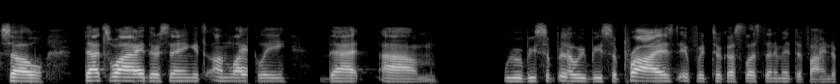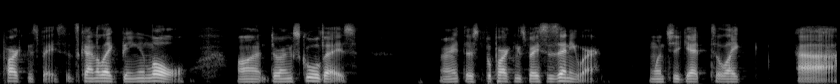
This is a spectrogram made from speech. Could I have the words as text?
So that's why they're saying it's unlikely that um, we would be we'd be surprised if it took us less than a minute to find a parking space. It's kind of like being in Lowell on during school days. All right, there's no parking spaces anywhere once you get to like uh,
